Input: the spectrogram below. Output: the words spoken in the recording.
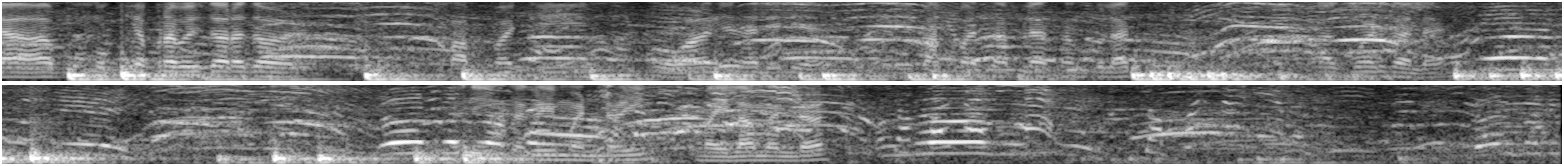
आपल्या मुख्य प्रवेशद्वाराजवळ बाप्पाची ओवाळणी झालेली आहे. आणि बाप्पाचं आपल्या संकुलात आगमन झालं आहे आणि सगळी मंडळी महिला मंडळ. गणपती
